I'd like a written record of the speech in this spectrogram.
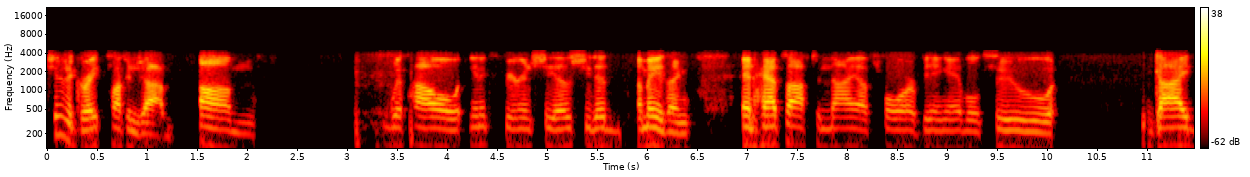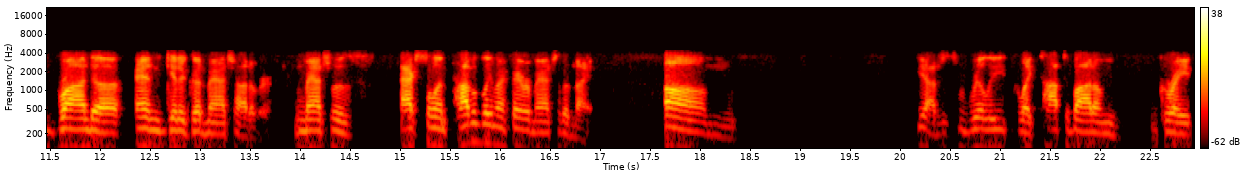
She did a great fucking job. Um, with how inexperienced she is. She did amazing, and hats off to Nia for being able to guide Ronda and get a good match out of her. The match was excellent, probably my favorite match of the night. Um, yeah, just really like top to bottom, great,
